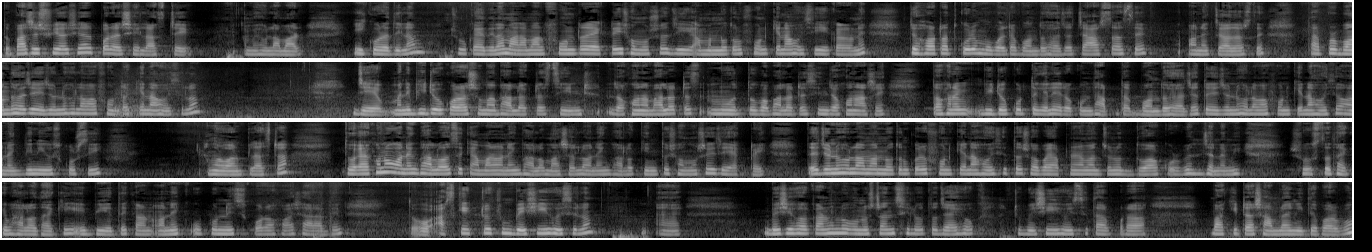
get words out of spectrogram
তো পাশে শুয়ে শুয়ে পরে সেই লাস্টে আমি হলো আমার ই করে দিলাম, চুলকায় দিলাম। আর আমার ফোনটার একটাই সমস্যা যে আমার নতুন ফোন কেনা হয়েছে এই কারণে যে হঠাৎ করে মোবাইলটা বন্ধ হয়ে যায়। চার্জ আছে, অনেক চার্জ আসছে তারপর বন্ধ হয়ে যায় এই জন্য হলো আমার ফোনটা কেনা হয়েছিল। যে মানে ভিডিও করার সময় ভালো একটা সিন যখন ভালো একটা মুহূর্ত বা ভালো একটা সিন যখন আসে, তখন আমি ভিডিও করতে গেলে এরকম ধাপ ধাপ বন্ধ হয়ে যায়। তো এই জন্য হলো আমার ফোন কেনা হয়েছে অনেক দিন ইউজ করছি আমার ওয়ান প্লাসটা তো এখনও অনেক ভালো আছে, ক্যামেরা অনেক ভালো মাসাল্লাহ অনেক ভালো, কিন্তু সমস্যাই যে একটাই। তো এই জন্য হলো আমার নতুন করে ফোন কেনা হয়েছে, তো সবাই আপনারা আমার জন্য দোয়া করবেন যেন আমি সুস্থ থাকি, ভালো থাকি এই বিয়েতে, কারণ অনেক উপর নিচ করা হয় সারাদিন। তো আজকে একটু একটু বেশিই হয়েছিল। বেশি হওয়ার কারণ হলো অনুষ্ঠান ছিল, তো যাই হোক, একটু বেশিই হয়েছে, তারপর বাকিটা সামলায় নিতে পারব।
